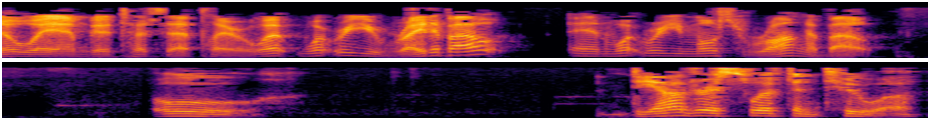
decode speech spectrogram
No way I'm going to touch that player." What What were you right about, and what were you most wrong about? Ooh. D'Andre Swift and Tua.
